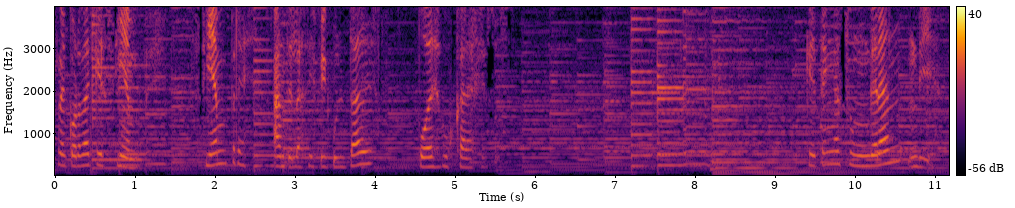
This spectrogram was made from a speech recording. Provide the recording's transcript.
Recordá que siempre, siempre ante las dificultades puedes buscar a Jesús. Que tengas un gran día.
